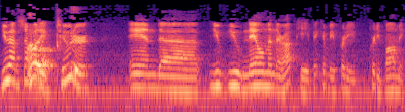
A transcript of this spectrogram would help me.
You have somebody Oh. tutor, and uh, you you nail them in their upkeep. It can be pretty pretty bomby.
